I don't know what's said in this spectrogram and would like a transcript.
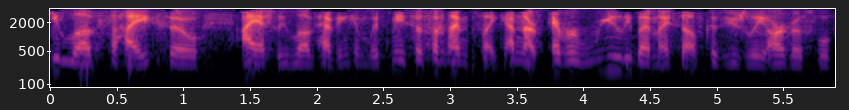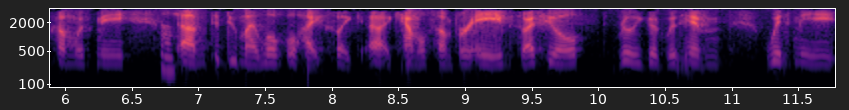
he loves to hike. So I actually love having him with me. So sometimes like I'm not ever really by myself because usually Argos will come with me um, to do my local hikes like uh, Camel's Hump or Abe. So I feel really good with him with me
